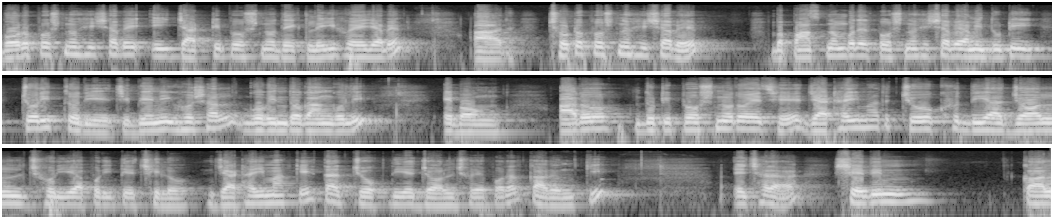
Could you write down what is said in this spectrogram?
বড় প্রশ্ন হিসাবে এই চারটি প্রশ্ন দেখলেই হয়ে যাবে। আর ছোট প্রশ্ন হিসাবে বা পাঁচ নম্বরের প্রশ্ন হিসাবে আমি দুটি চরিত্র দিয়েছি বেনি ঘোষাল, গোবিন্দ গাঙ্গুলি এবং আরও দুটি প্রশ্ন রয়েছে, জ্যাঠাইমার চোখ দিয়া জল ঝরিয়া পড়িতেছিল, জ্যাঠাইমাকে তার চোখ দিয়ে জল ঝরে পড়ার কারণ কি? এছাড়া, সেদিন কাল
